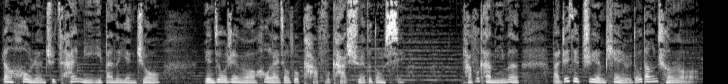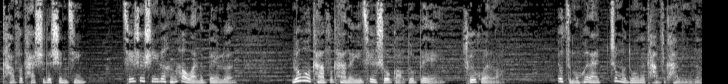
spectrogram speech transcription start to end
让后人去猜谜一般的研究。研究这个后来叫做卡夫卡学的东西，卡夫卡迷们把这些只言片语都当成了卡夫卡式的圣经。其实这是一个很好玩的悖论：如果卡夫卡的一切手稿都被摧毁了，又怎么会来这么多的卡夫卡迷呢？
